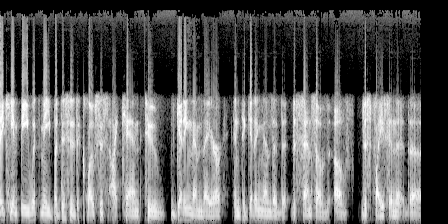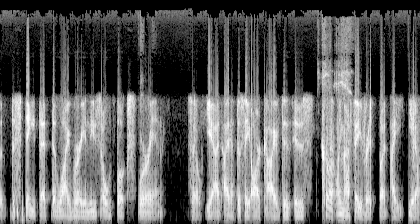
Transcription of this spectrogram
they can't be with me, but this is the closest I can to getting them there and to getting them the, the, the sense of, of this place and the, the, the state that the library and these old books were in. So yeah, I'd, I'd have to say archived is, is, currently my favorite, but I, you know,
